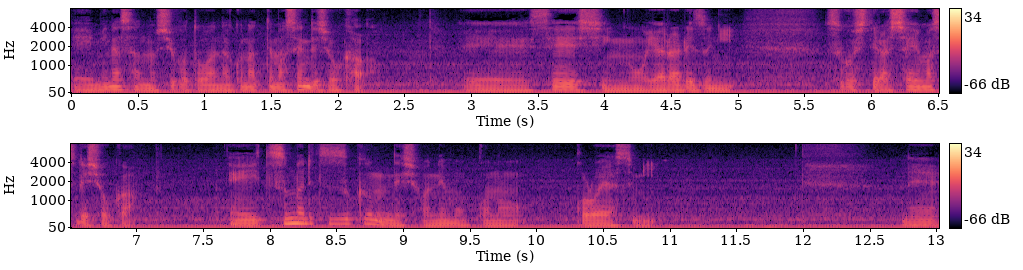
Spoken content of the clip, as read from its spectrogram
えー、皆さんの仕事はなくなってませんでしょうか、え精神をやられずに過ごしてらっしゃいますでしょうか、えいつまで続くんでしょうねもうこの頃休み。ね。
